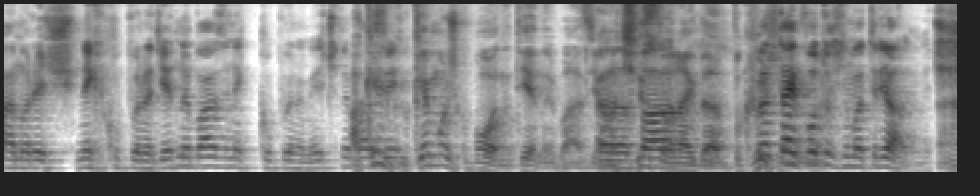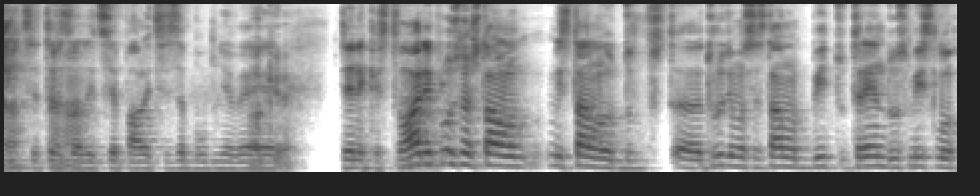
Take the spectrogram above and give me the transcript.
ajmo reći, neki kupuju na tjednoj bazi, neki kupuju na mjesečnoj A bazi. kaj, kaj možeš kupovati na tjednoj bazi? E, Ono čisto pa, onak da pokušam. taj potrošni materijal, znači Aha, žice, aha. trzalice, palice za bubnjeve, Ok. Te neke stvari, plus da stalno, mi stalno, e, trudimo se stalno biti u trendu u smislu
